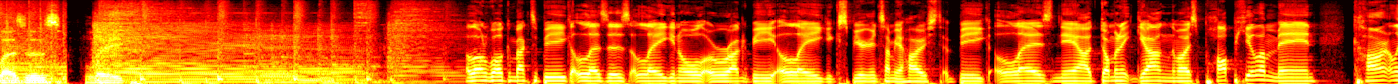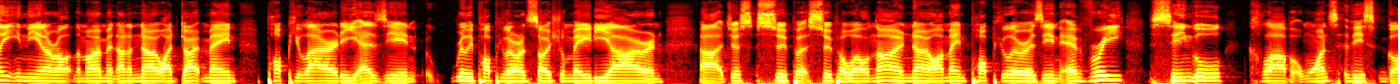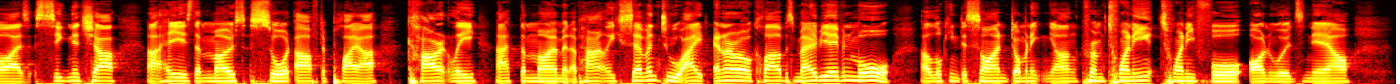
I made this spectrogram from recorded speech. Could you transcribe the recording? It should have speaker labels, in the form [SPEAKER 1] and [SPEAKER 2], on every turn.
[SPEAKER 1] Les's League.
[SPEAKER 2] Hello and welcome back to Big Les's League and All Rugby League Experience. I'm your host, Big Les. Now, Dominic Young, the most popular man currently in the NRL at the moment. And I know I don't mean popularity as in really popular on social media and uh, just super, super well known. No, I mean popular as in every single club wants this guy's signature. Uh, he is the most sought after player currently at the moment. Apparently, seven to eight NRL clubs, maybe even more, are looking to sign Dominic Young from 2024 onwards. Now,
